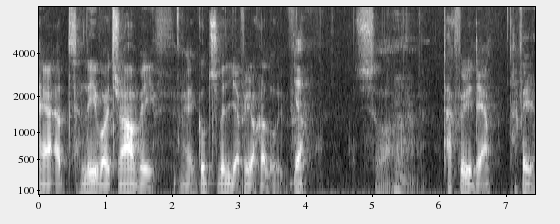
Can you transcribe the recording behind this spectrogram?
att liv och er travi Guds vilja för okra liv. Ja. Så, tack för det. Tack för det.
